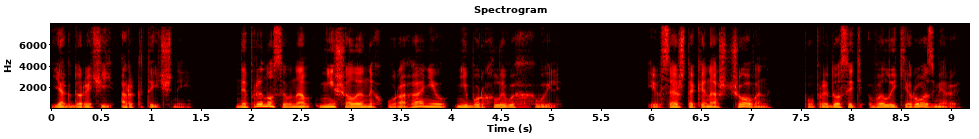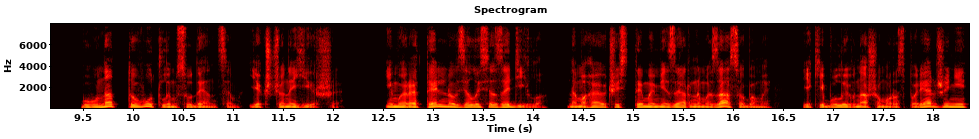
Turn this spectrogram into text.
як, до речі, й Арктичний, не приносив нам ні шалених ураганів, ні бурхливих хвиль. І все ж таки наш човен, попри досить великі розміри, був надто вутлим суденцем, якщо не гірше, і ми ретельно взялися за діло, намагаючись тими мізерними засобами, які були в нашому розпорядженні,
